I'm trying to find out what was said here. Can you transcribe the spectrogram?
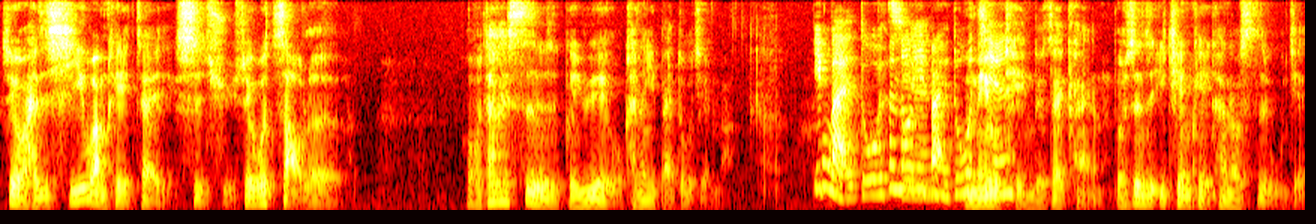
所以我还是希望可以在市区，所以我找了我大概四个月，我看了一百多间吧，一百多间，一百多间，没有停的在看，我甚至一天可以看到四五间，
